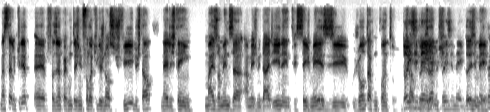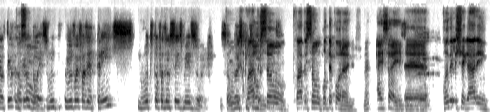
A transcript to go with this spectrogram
Marcelo, eu queria é, fazer uma pergunta. A gente falou aqui dos nossos filhos tal, né? Eles têm mais ou menos a, a mesma idade aí, né? Entre seis meses e o João tá com quanto? Dois tá, e meio. Dois anos? Dois e meio. Dois e meio. Eu tenho, eu Então tenho são- dois. Um, um vai fazer três e o outro está fazendo seis meses hoje. São dois quatro são, quatro são contemporâneos, né? É isso aí. É, quando eles chegarem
